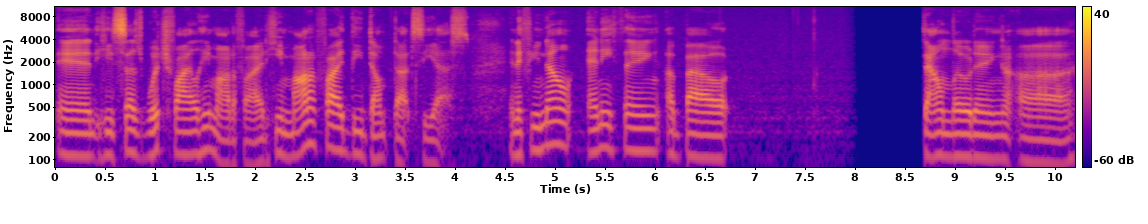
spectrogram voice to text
And he says which file he modified. He modified the dump.cs. And if you know anything about downloading, uh,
